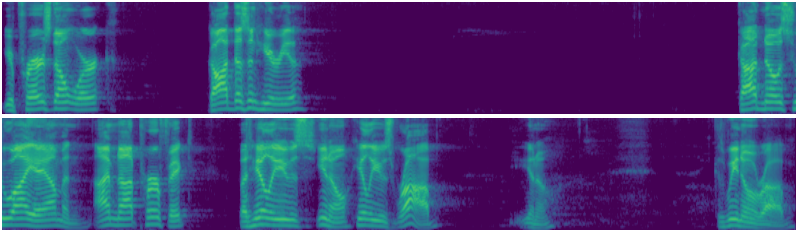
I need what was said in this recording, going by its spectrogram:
your prayers don't work, God doesn't hear you. God knows who I am, and I'm not perfect, but he'll use, you know, he'll use Rob, you know, because we know Rob.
